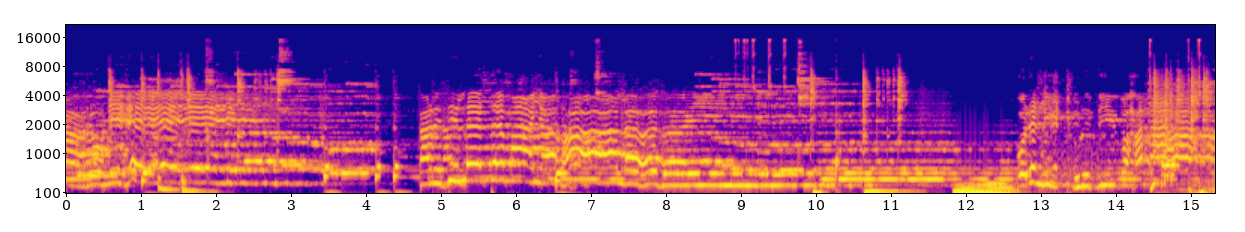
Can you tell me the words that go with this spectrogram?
কারণে। কার দিলে মায়া ওরে নিঠুর দিবানা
